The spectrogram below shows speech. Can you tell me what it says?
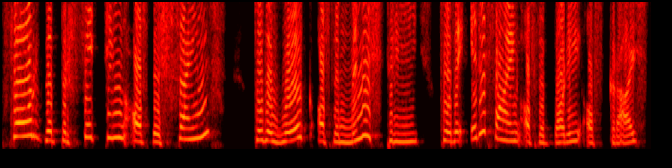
for the perfecting of the saints, for the work of the ministry, for the edifying of the body of Christ,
